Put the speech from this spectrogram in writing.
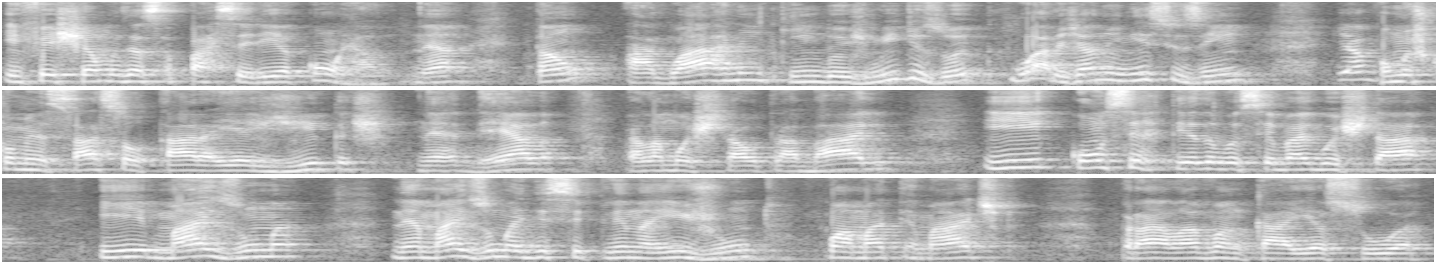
e fechamos essa parceria com ela, né? Então, aguardem que em 2018, agora já no iníciozinho, já vamos começar a soltar aí as dicas, né, dela, para ela mostrar o trabalho e com certeza você vai gostar e mais uma, né, mais uma disciplina aí junto com a matemática para alavancar aí a sua,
